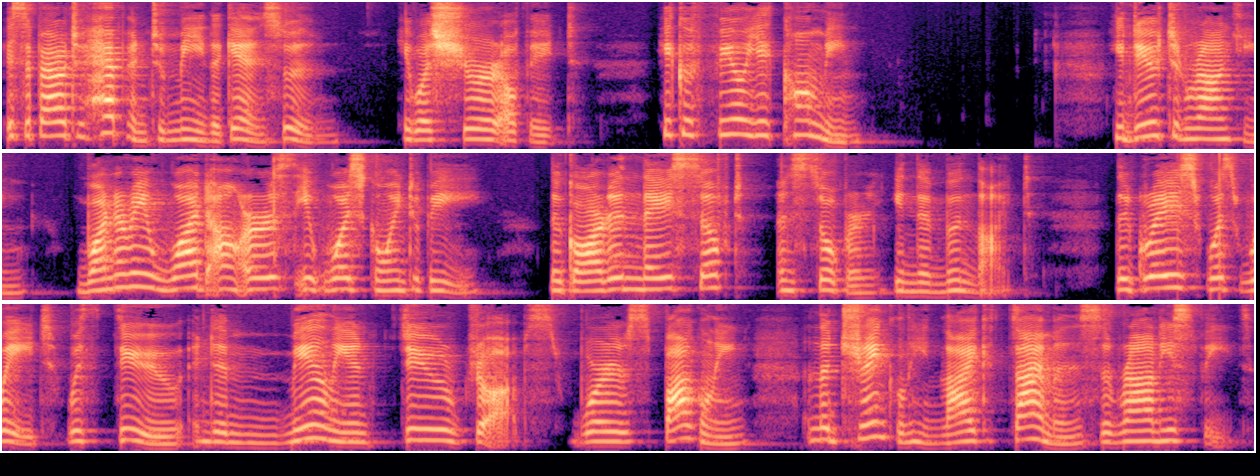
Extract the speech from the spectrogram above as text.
It's about to happen to me again soon. He was sure of it. He could feel it coming. He looked around him, wondering what on earth it was going to be. The garden lay soft and sober in the moonlight. The grass was wet with dew, and a million dewdrops were sparkling and twinkling like diamonds around his feet.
